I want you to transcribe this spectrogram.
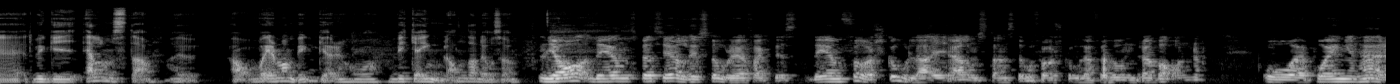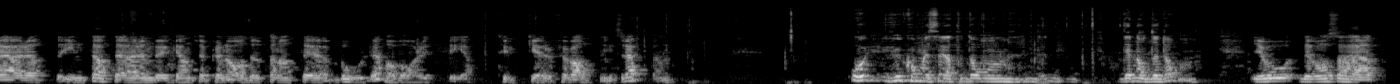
eh, ett bygge i Älmsta eh, ja, vad är det man bygger och vilka är inblandade och så? Ja, det är en speciell historia faktiskt. Det är en förskola i Älmsta, en stor förskola för 100 barn. Och poängen här är att inte att det är en byggentreprenad utan att det borde ha varit det, tycker förvaltningsrätten. Och hur kommer det sig att de, det nådde dem? Jo, det var så här att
